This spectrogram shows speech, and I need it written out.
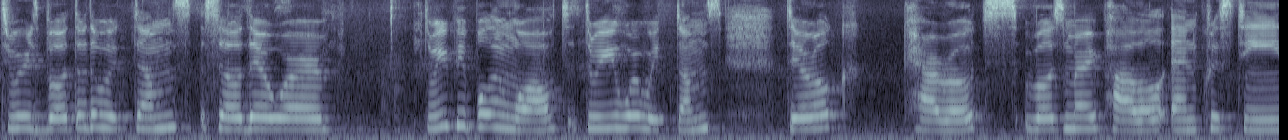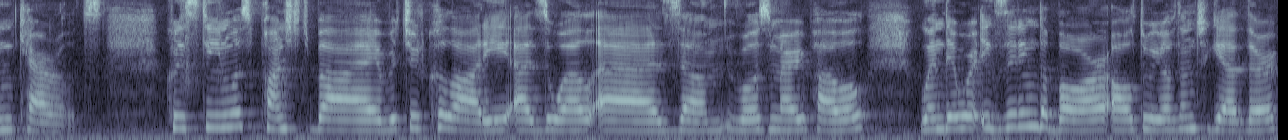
towards both of the victims. So there were three people involved. Three were victims: Daryl Carrots, Rosemary Powell, and Christine Carrots. Christine was punched by Richard Kaladi as well as um, Rosemary Powell. When they were exiting the bar, all three of them together,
